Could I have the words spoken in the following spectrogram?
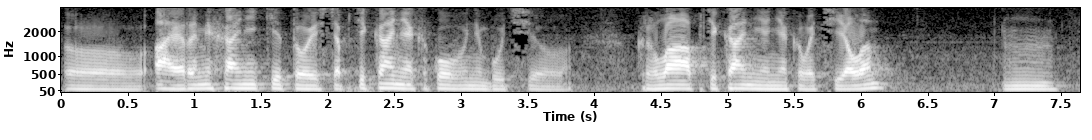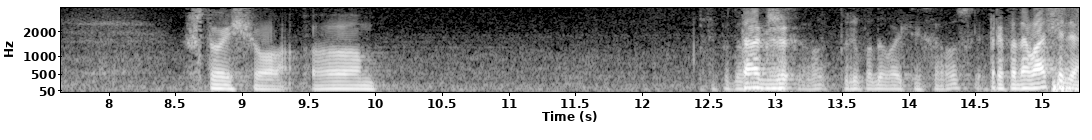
аэромеханики, то есть обтекание какого-нибудь крыла, обтекание некого тела. Что еще? Преподаватели Также хоро... преподаватели хорошие. Преподаватели,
